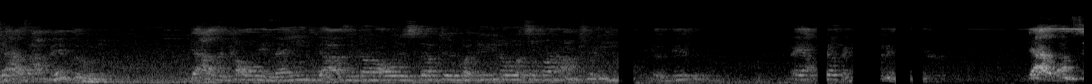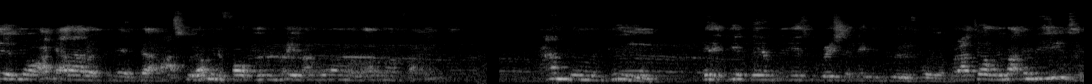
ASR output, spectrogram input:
guys, I've been through it. Guys have called me names, guys have done all this stuff to me, but do you know what's so funny? I'm free. Hey, I felt the Guys, I'm saying, you know, I got out of the, the hospital. I'm in the fort every day. I'm going to a lot of my fights. I'm doing good. And it gives them the inspiration that they can do it as well. But I tell them it's not going to be easy.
